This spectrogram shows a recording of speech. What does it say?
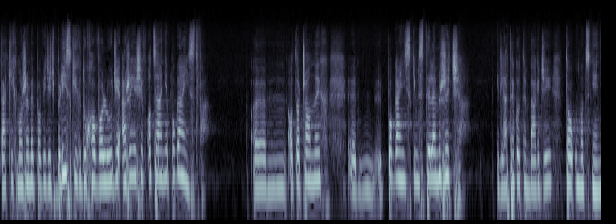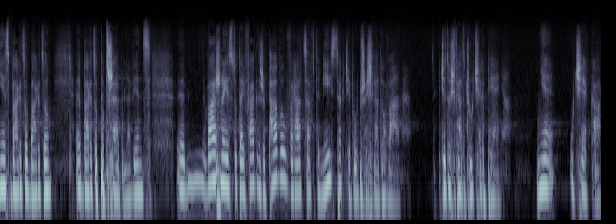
takich, możemy powiedzieć, bliskich duchowo ludzi, a żyje się w oceanie pogaństwa, y, otoczonych pogańskim stylem życia. I dlatego tym bardziej to umocnienie jest bardzo, bardzo, e, bardzo potrzebne. Więc ważny jest tutaj fakt, że Paweł wraca w te miejsca, gdzie był prześladowany, gdzie doświadczył cierpienia. Nie ucieka,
